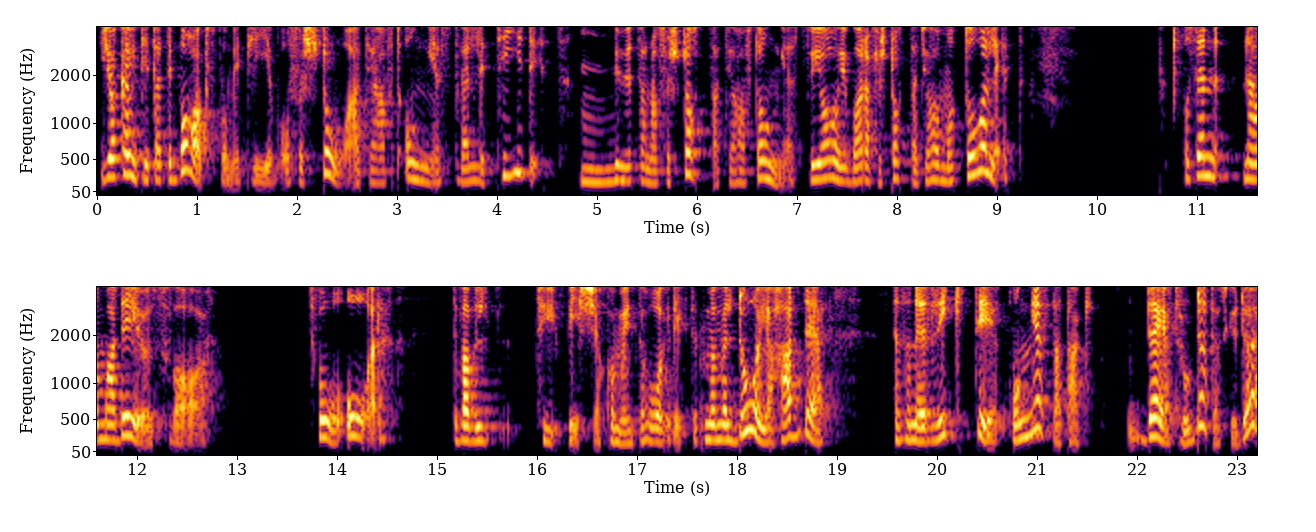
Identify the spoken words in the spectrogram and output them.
Jag kan ju titta tillbaks på mitt liv och förstå att jag haft ångest väldigt tidigt. Mm. Utan att ha förstått att jag haft ångest. För jag har ju bara förstått att jag har mått dåligt. Och sen när Amadeus var två år. Det var väl typiskt, jag kommer inte ihåg riktigt. Men väl då jag hade en sån här riktig ångestattack. Där jag trodde att jag skulle dö.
